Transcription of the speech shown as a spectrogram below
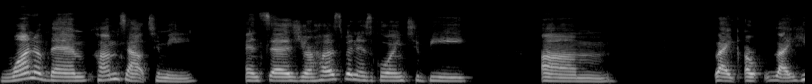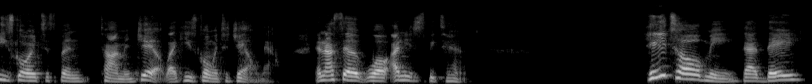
one of them comes out to me and says, Your husband is going to be um like a, like he's going to spend time in jail, like he's going to jail now. And I said, Well, I need to speak to him. He told me that they,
